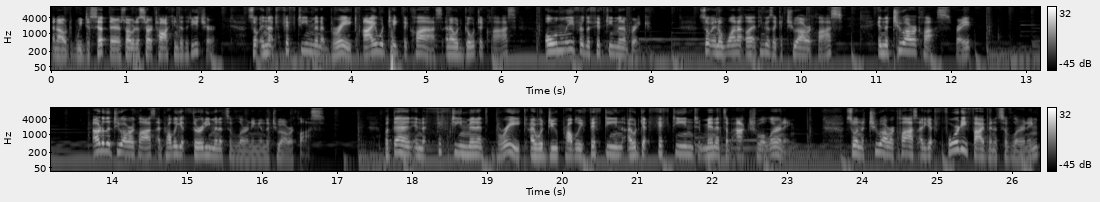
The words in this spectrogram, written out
and I would we just sit there. So I would just start talking to the teacher. So in that 15 minute break, I would take the class and I would go to class only for the 15 minute break. So in a one, I think it was like a two hour class. In the two hour class, right? Out of the two hour class, I'd probably get 30 minutes of learning in the two hour class. But then in the 15 minutes break, I would do probably 15, I would get 15 minutes of actual learning. So in a two hour class, I'd get 45 minutes of learning,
